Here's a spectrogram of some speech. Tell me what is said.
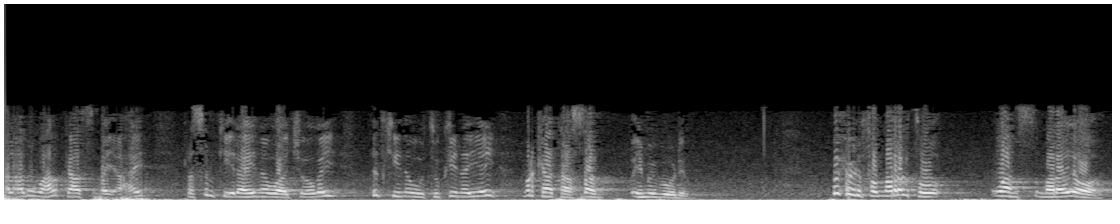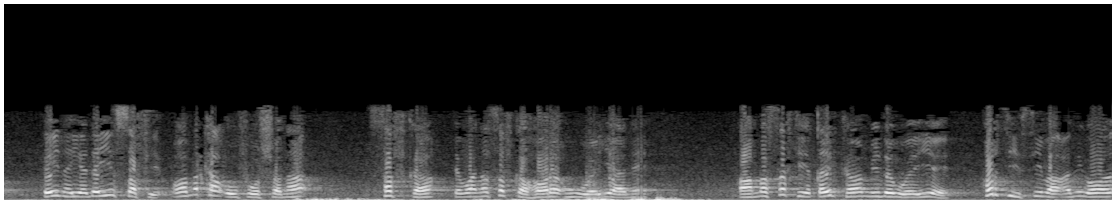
bal adigu halkaas bay ahayd. Rasuulki ilaahayna waa joogay dadkiina uu tukinayey markaa taasaan imi bu ihi wuxuu yihi famarartu waan marayoo bayna yaday safi. Waa markaa uu fuushanaa safka de waana safka hore un weeyaane. Ama safkii qeyb kaba mida weeye hortiisiiba anigoo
